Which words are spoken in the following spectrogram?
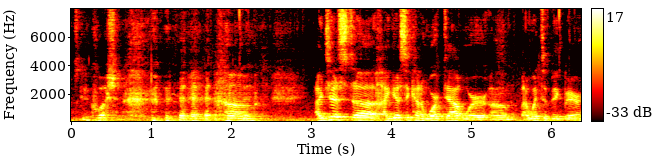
It's a good question. um, I just, uh, I guess it kind of worked out where um, I went to Big Bear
